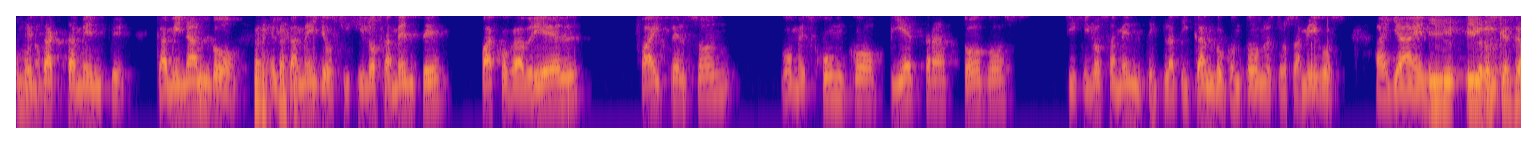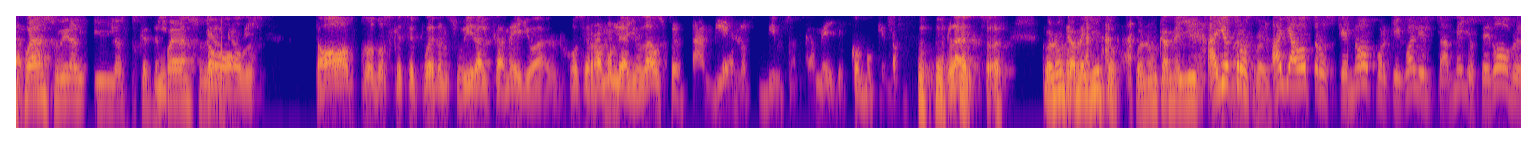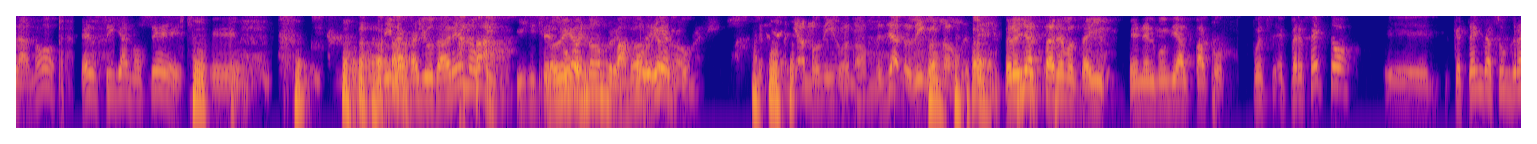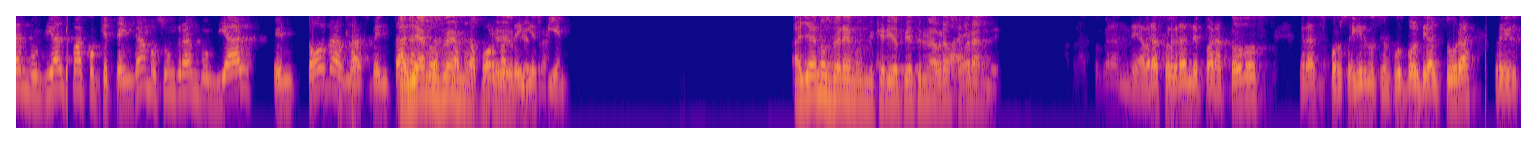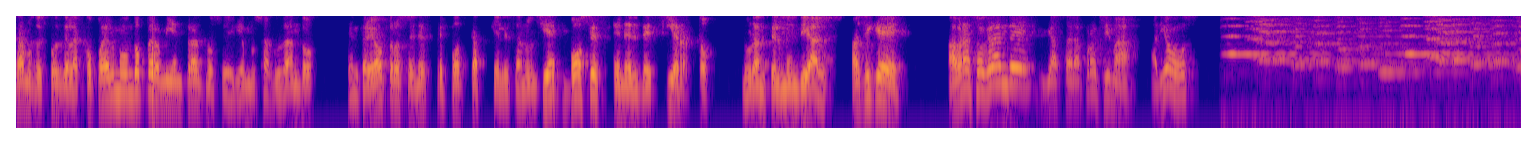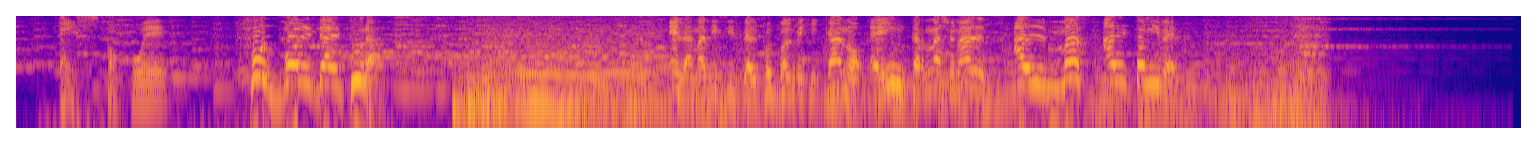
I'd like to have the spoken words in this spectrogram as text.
Exactamente. Caminando el camello sigilosamente, Paco Gabriel, Faitelson Gómez Junco, Pietra, todos sigilosamente y platicando con todos nuestros amigos allá en. Y, los que se puedan subir al, y los que se puedan subir todos, Todos los que se puedan subir al camello. A José Ramón le ayudamos, pero también los subimos al camello. ¿Cómo que no? Claro. con un camellito, con un camellito. Hay otros, hay a otros que no, porque igual el camello se dobla, ¿no? Eso sí, ya no sé. Eh, si les ayudaremos y, si se suben nombres, bajo riesgo. ya lo digo nombres, ya lo digo nombres. Pero ya estaremos ahí en el Mundial, Paco. Pues eh, perfecto. Eh, que tengas un gran mundial, Paco, que tengamos un gran mundial en todas las ventanas Allá nos vemos, plataformas de ESPN. Allá nos veremos, mi querido Pietro, un abrazo grande. Abrazo grande, abrazo grande para todos. Gracias por seguirnos en Fútbol de Altura. Regresamos después de la Copa del Mundo, pero mientras nos seguiremos saludando, entre otros, en este podcast que les anuncié, Voces en el Desierto durante el Mundial. Así que abrazo grande y hasta la próxima. Adiós. Esto fue Fútbol de Altura. El análisis del fútbol mexicano e internacional al más alto nivel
